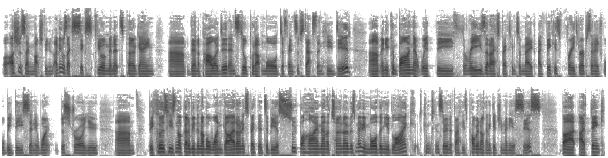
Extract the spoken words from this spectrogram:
well, I shouldn't say much fewer. I think it was like six fewer minutes per game um, than Apollo did, and still put up more defensive stats than he did. Um, and you combine that with the threes that I expect him to make, I think his free throw percentage will be decent. It won't destroy you um, because he's not going to be the number one guy. I don't expect there to be a super high amount of turnovers, maybe more than you'd like, considering the fact he's probably not going to get you many assists. But I think,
